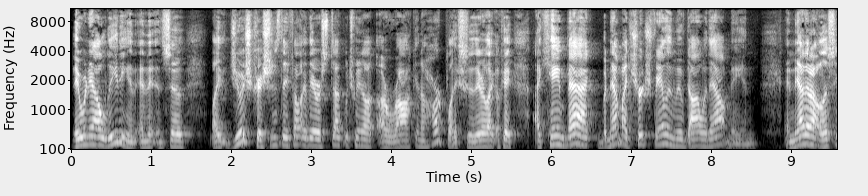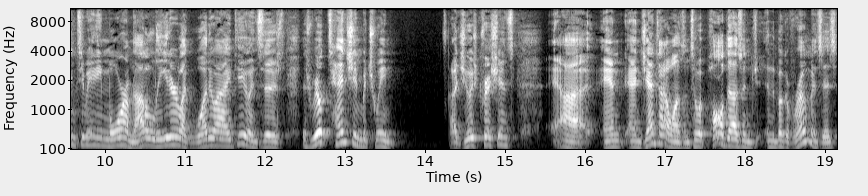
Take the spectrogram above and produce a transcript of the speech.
They were now leading, and, and, and so, like Jewish Christians, they felt like they were stuck between a, a rock and a hard place because they were like, okay, I came back, but now my church family moved on without me, and and now they're not listening to me anymore. I'm not a leader. Like, what do I do? And so there's this real tension between uh, Jewish Christians uh, and and Gentile ones. And so what Paul does in, in the book of Romans is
